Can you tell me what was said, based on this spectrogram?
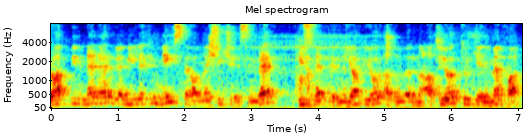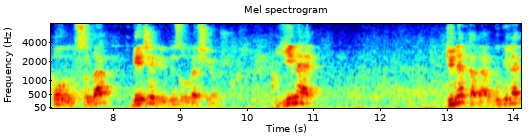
Rabbim ne der ve milletim ne ister anlayışı içerisinde hizmetlerini yapıyor, adımlarını atıyor, Türkiye'nin menfaat doğrultusunda gece gündüz uğraşıyor. Yine düne kadar, bugüne,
